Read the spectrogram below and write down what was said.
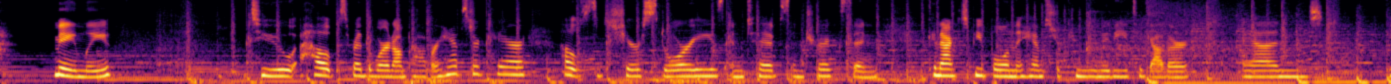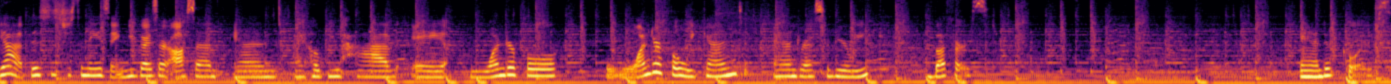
mainly to help spread the word on proper hamster care, helps to share stories and tips and tricks and connect people in the hamster community together. And yeah, this is just amazing. You guys are awesome, and I hope you have a wonderful, wonderful weekend and rest of your week. But first, and of course,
